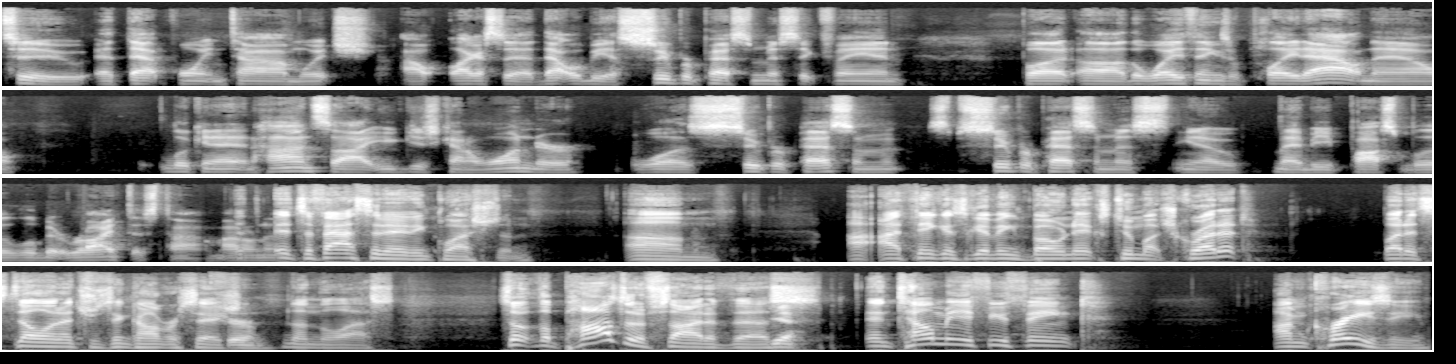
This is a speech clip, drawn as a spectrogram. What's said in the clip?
too at that point in time. Which, I, like I said, that would be a super pessimistic fan. But uh, the way things are played out now, looking at it in hindsight, you just kind of wonder was super pessimist, super pessimist. You know, maybe possibly a little bit right this time. I don't know. It's a fascinating question. Um, I, I think it's giving Bo Nix too much credit, but it's still an interesting conversation Sure. nonetheless. So the positive side of this, Yeah. and tell me if you think I'm crazy,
